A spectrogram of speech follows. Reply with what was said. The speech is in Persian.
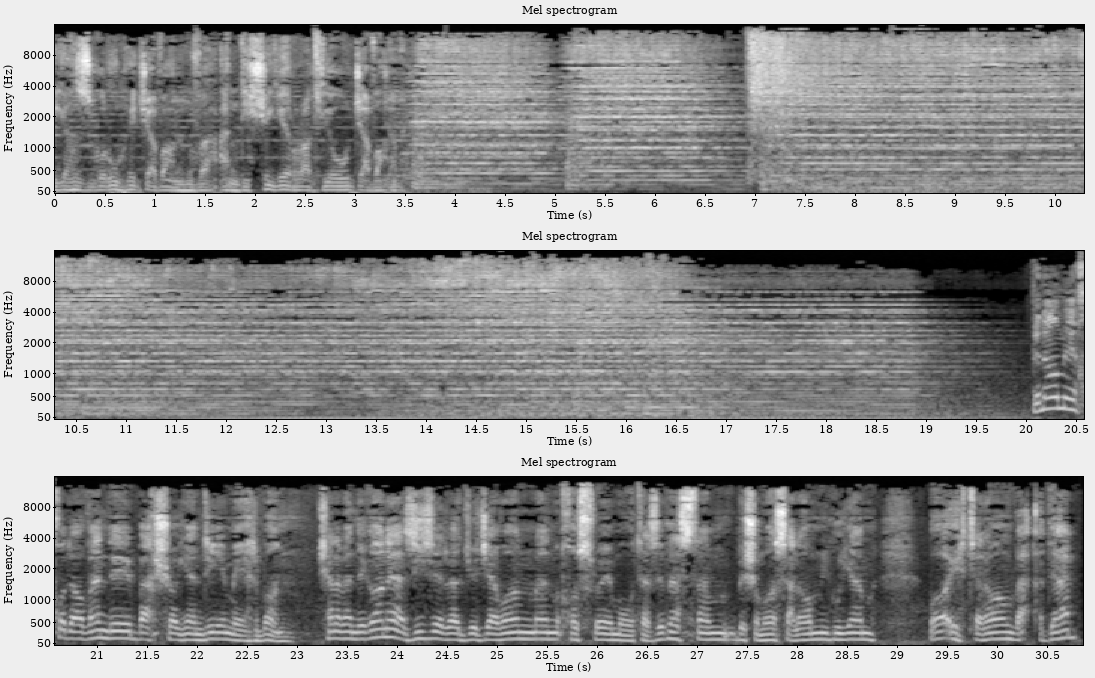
کاری از گروه جوان و اندیشه رادیو جوان. به نام خداوند بخشاینده مهربان. شنوندگان عزیز رادیو جوان من خسرو معتزد هستم. به شما سلام می‌گویم. با احترام و ادب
